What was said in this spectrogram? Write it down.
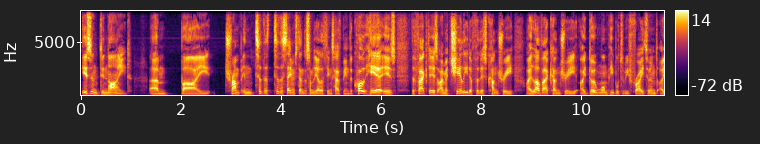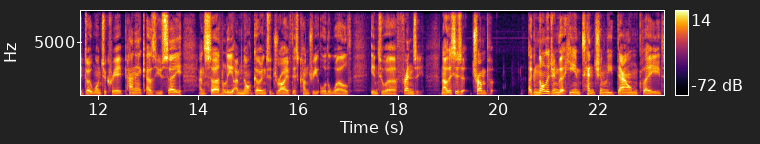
isn't denied um, by Trump in to the to the same extent that some of the other things have been. The quote here is the fact is I'm a cheerleader for this country. I love our country. I don't want people to be frightened. I don't want to create panic as you say, and certainly I'm not going to drive this country or the world into a frenzy. Now this is Trump acknowledging that he intentionally downplayed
